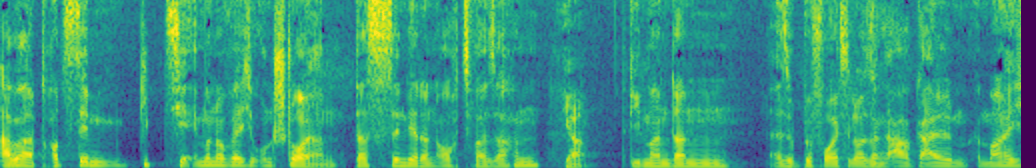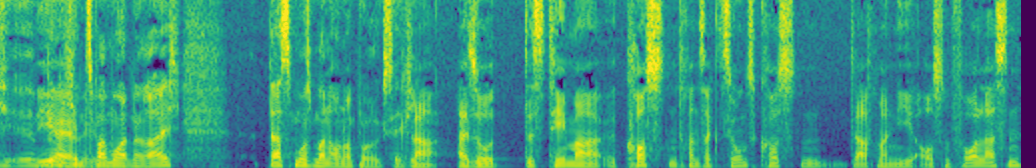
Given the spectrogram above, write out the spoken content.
Aber trotzdem gibt's ja immer noch welche und Steuern. Das sind ja dann auch zwei Sachen, Ja, die man dann, also bevor jetzt die Leute sagen, ah geil, mache ich, äh, bin Ja, ich in zwei Monaten reich, das muss man auch noch berücksichtigen. Klar, also das Thema Kosten, Transaktionskosten darf man nie außen vor lassen.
